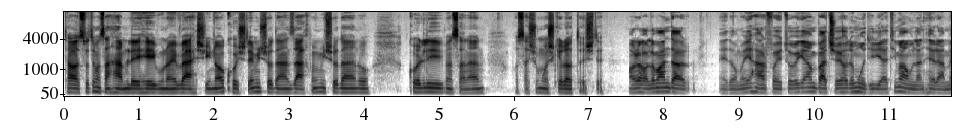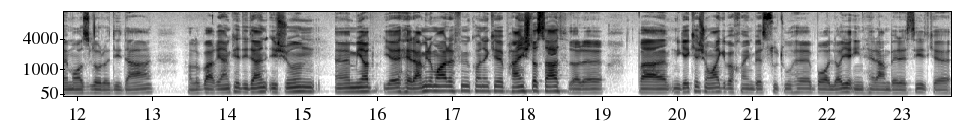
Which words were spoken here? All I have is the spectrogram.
توسط مثلا حمله حیوانات وحشی اینا کشته می‌شدن زخمی می‌شدن و کلی مثلا واسهشون مشکلات داشته. آره حالا من در ادامه حرفای تو بگم بچه حالا مدیریتی معمولا هرم مازلو رو دیدن. حالا بقیه هم که دیدن ایشون میاد یه هرمی رو معرفی می‌کنه که 5 تا سطح داره. و میگه که شما اگه بخواین به سطوح بالای این هرم برسید که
